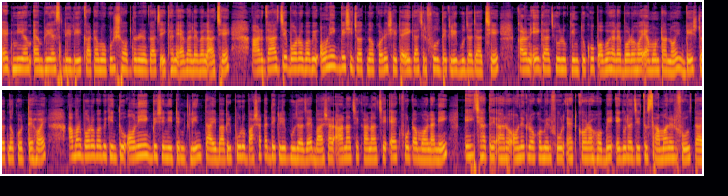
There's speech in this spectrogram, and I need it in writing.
অ্যাডনিয়াম অ্যাম্ব্রিয়াস লিলি কাটামকুর সব ধরনের গাছ এখানে অ্যাভেলেবেল আছে। আর গাছ যে বড়ভাবে অনেক বেশি যত্ন করে, সেটা এই গাছের ফুল দেখলেই বোঝা যাচ্ছে। কারণ এই গাছগুলো কিন্তু খুব অবহেলায় বড় হয়, এমনটা নয়, বেশ যত্ন করতে হয়। আমার বড় বাবি কিন্তু অনেক বেশি নিট অ্যান্ড ক্লিন তাই বাবির পুরো বাসাটা দেখলেই বোঝা যায়, বাসার আনাচে কানাচে এক ফোঁটা ময়লা নেই। এই ছাদে আরও অনেক রকমের ফুল অ্যাড করা হবে। এগুলা যেহেতু সামারের ফুল, তাই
